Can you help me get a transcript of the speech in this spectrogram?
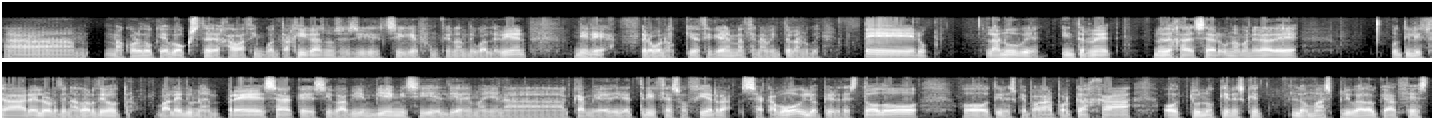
me acuerdo que Vox te dejaba 50 gigas, no sé si sigue funcionando igual de bien, ni idea. Pero bueno, quiero decir que hay almacenamiento en la nube. Pero la nube, internet, no deja de ser una manera de utilizar el ordenador de otro, ¿vale? De una empresa que si va bien, bien y si el día de mañana cambia de directrices o cierra, se acabó y lo pierdes todo, o tienes que pagar por caja, o tú no quieres que lo más privado que haces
